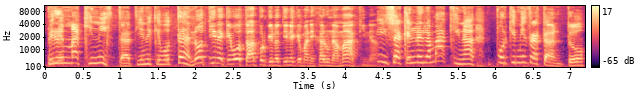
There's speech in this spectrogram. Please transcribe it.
Pero es maquinista, tiene que votar. No tiene que votar porque no tiene que manejar una máquina. Y sáquenle la máquina, porque mientras tanto,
